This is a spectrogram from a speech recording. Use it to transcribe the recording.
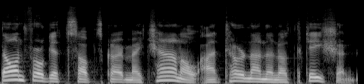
don't forget to subscribe my channel and turn on the notification.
